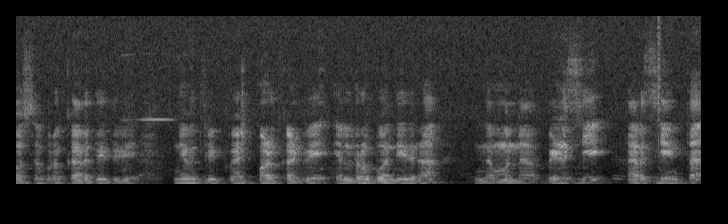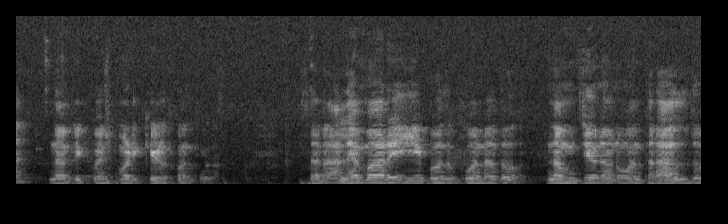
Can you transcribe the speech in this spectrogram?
ಹೊಸಬ್ರು ಕರೆದಿದ್ವಿ. ನೀವು ರಿಕ್ವೆಸ್ಟ್ ಮಾಡ್ಕೊಂಡ್ವಿ. ಎಲ್ಲರೂ ಬಂದಿದ್ರ, ನಮ್ಮನ್ನ ಬೆಳೆಸಿ ಹರಿಸಿ ಅಂತ ನಾನು ರಿಕ್ವೆಸ್ಟ್ ಮಾಡಿ ಕೇಳ್ಕೊತೀನಿ. ಸರ್ ಅಲೆಮಾರಿ ಈ ಬದುಕು ಅನ್ನೋದು ನಮ್ಮ ಜೀವನನೂ ಒಂಥರ ಅಲ್ದು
